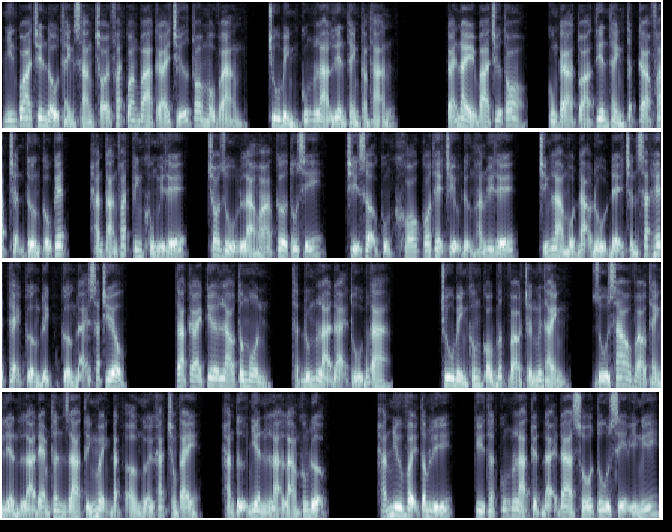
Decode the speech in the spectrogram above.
Nhìn qua trên đầu thành sáng chói phát quang ba cái chữ to màu vàng, chu bình cũng là liên thanh cảm thán. Cái này ba chữ to, cùng cả tòa tiên thành tất cả pháp trận tướng cấu kết, hắn tán phát kinh khủng như thế, cho dù là hóa cơ tu sĩ, chỉ sợ cũng khó có thể chịu đựng hắn uy thế, chính là một đạo đủ để chấn sát hết thẻ cường địch, cường đại sát chiêu. Ta cái kia lão tông môn, thật đúng là đại thủ ta. Chu bình không có bước vào trấn nguyên thành dù sao vào thành liền là đem thân gia tính mệnh đặt ở người khác trong tay, hắn tự nhiên là làm không được. Hắn như vậy tâm lý, kỳ thật cũng là tuyệt đại đa số tu sĩ ý nghĩ.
